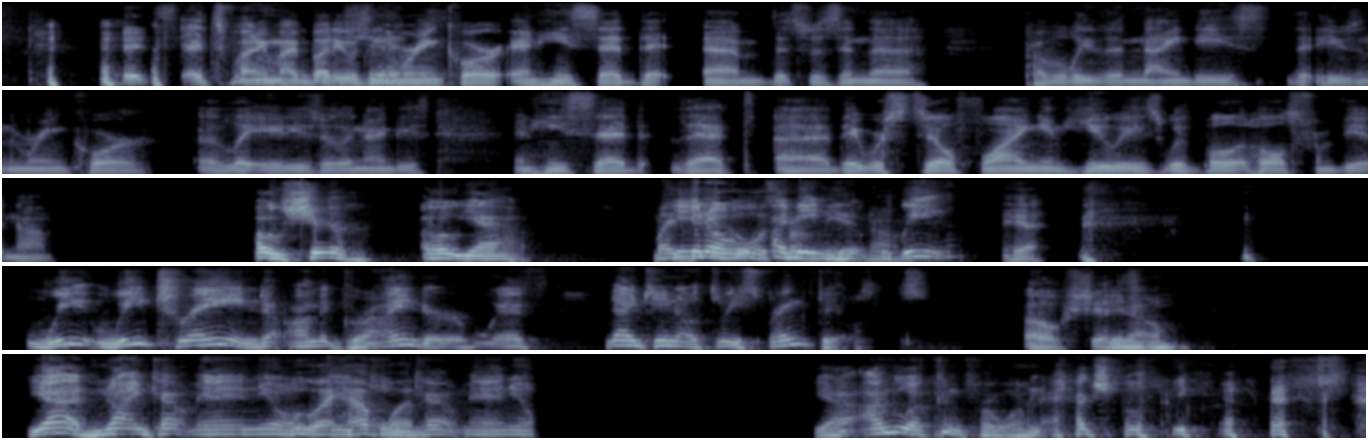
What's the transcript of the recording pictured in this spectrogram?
it's it's funny. My buddy was in the Marine Corps, and he said that um, this was in the probably the '90s that he was in the Marine Corps, uh, late '80s, early '90s, and he said that uh, they were still flying in Hueys with bullet holes from Vietnam. Oh sure. Oh yeah. My you vehicle know, was I from mean, Vietnam. we Yeah. we we trained on the grinder with 1903 Springfields. Oh shit! You know, yeah, nine count manual, Ooh, I have one. count manual. Yeah, I'm looking for one actually.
